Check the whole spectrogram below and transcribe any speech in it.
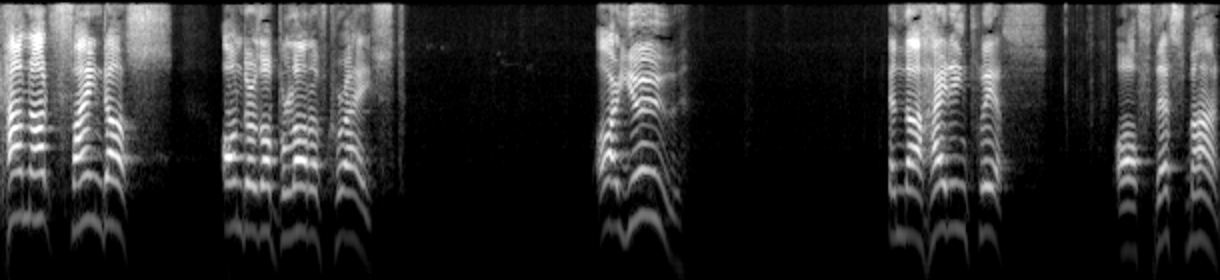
cannot find us under the blood of Christ? Are you in the hiding place of this man.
